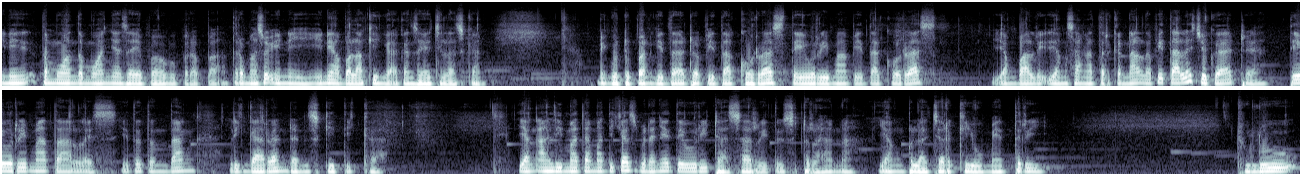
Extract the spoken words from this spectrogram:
ini temuan-temuannya saya bawa beberapa termasuk ini. Ini apalagi nggak akan saya jelaskan. Minggu depan kita ada Pitagoras teorema Pitagoras yang paling yang sangat terkenal tapi Thales juga ada. Teorema Thales itu tentang lingkaran dan segitiga yang ahli matematika sebenarnya teori dasar itu sederhana. Yang belajar geometri. Dulu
